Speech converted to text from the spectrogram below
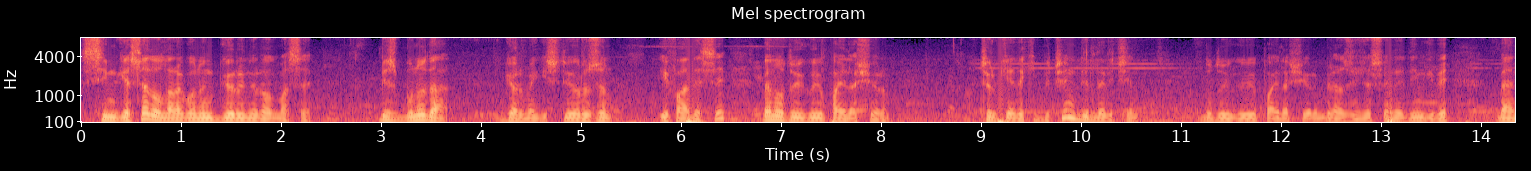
simgesel olarak onun görünür olması. Biz bunu da görmek istiyoruzun ifadesi. Ben o duyguyu paylaşıyorum. Türkiye'deki bütün diller için bu duyguyu paylaşıyorum. Biraz önce söylediğim gibi ben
